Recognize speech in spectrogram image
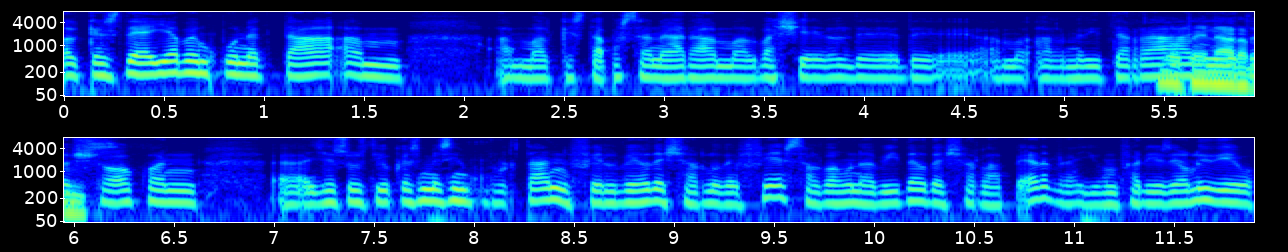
el que es deia vam connectar amb, amb el que està passant ara amb el vaixell de, de, amb el Mediterrani i tot això, quan eh, Jesús diu que és més important fer el bé o deixar-lo de fer, salvar una vida o deixar-la perdre. I un fariseu li diu,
